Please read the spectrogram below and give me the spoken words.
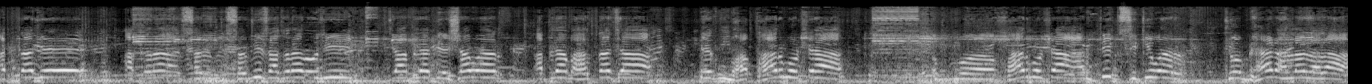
आत्ता जे अकरा सव्वी- सव्वीस अकरा रोजी जे आपल्या देशावर आपल्या भारताच्या एक फार मोठ्या फार मोठ्या आर्थिक स्थितीवर जो भ्याड हल्ला झाला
